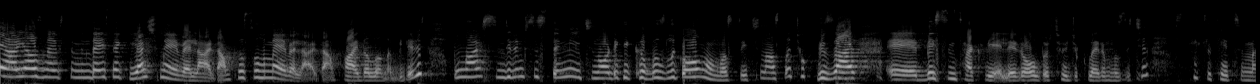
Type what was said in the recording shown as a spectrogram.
Eğer yaz mevsimindeysek yaş meyvelerden, posalı meyvelerden faydalanabiliriz. Bunlar sindirim sistemi için, oradaki kabızlık olmaması için aslında çok güzel e, besin takviyeleri olur çocuklarımız için. Su tüketimi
